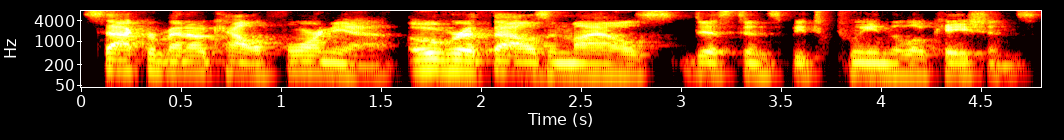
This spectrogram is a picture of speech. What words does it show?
Sacramento, California, over a thousand miles distance between the locations.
